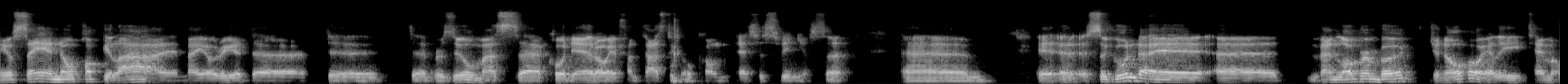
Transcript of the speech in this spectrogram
eu sei é não popular a maioria do Brasil, mas cordeiro é fantástico com esses vinhos. Um, a segunda é Van Logrenberg, de novo, ele tem uma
